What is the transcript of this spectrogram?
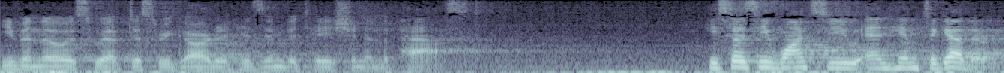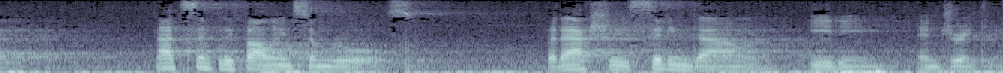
even those who have disregarded His invitation in the past. He says he wants you and him together, not simply following some rules, but actually sitting down, eating, and drinking.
